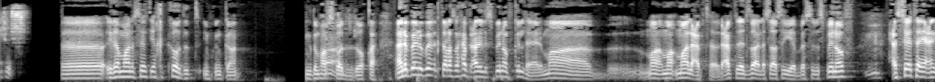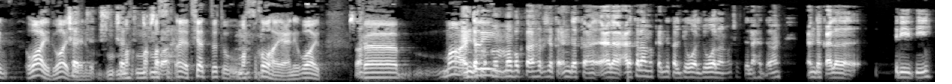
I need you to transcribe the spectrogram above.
جزء. آه إذا ما نسيت يا أخي coded يمكن كان. Kingdom Heart ما coded أتوقع. أنا بيني وبينك ترى سحبت على ال spin-off كلها يعني ما ما ما, ما لعبتها. لعبت الأجزاء الأساسية بس ال spin off. حسيتها يعني وايد وايد يعني. م- مص... إيه تشتت ومسخوها يعني وايد. صح. فما عندك أدري. ما ما بقطع هرجك عندك على على كلامك عندك الجوال جوال أنا ما شفته لحد الآن. عندك على 3 D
